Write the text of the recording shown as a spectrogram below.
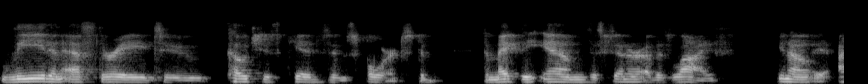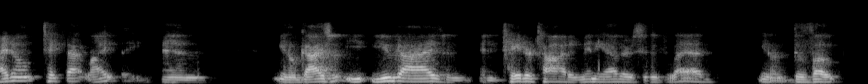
lead an F3, to coach his kids in sports, to, to make the M the center of his life. You know, I don't take that lightly. And, you know, guys, you guys and, and Tater Tot and many others who've led, you know, devote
